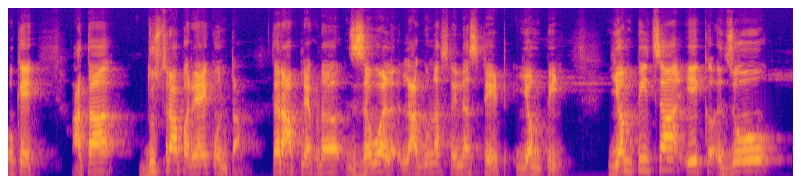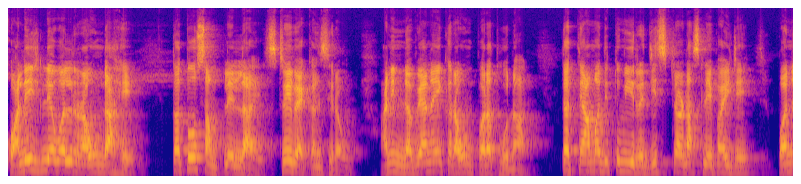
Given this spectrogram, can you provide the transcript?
ओके आता दुसरा पर्याय कोणता? तर आपल्याकडं जवळ लागून असलेलं स्टेट एमपी एमपीचा एक जो कॉलेज लेवल राऊंड आहे तर तो संपलेला आहे. स्टे वॅकन्सी राऊंड आणि नव्यानं एक राऊंड परत होणार. तर त्यामध्ये तुम्ही रजिस्टर्ड असले पाहिजे. पण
